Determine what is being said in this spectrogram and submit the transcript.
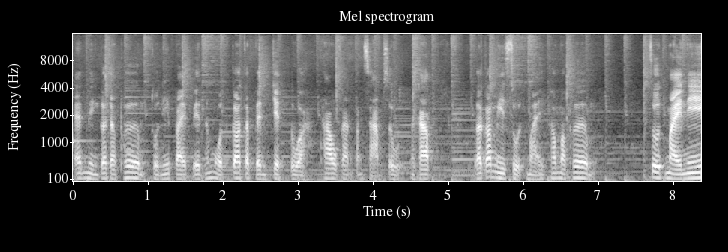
แอดมินก็จะเพิ่มตัวนี้ไปเป็นทั้งหมดก็จะเป็น 7 ตัวเท่ากันทั้ง 3 สูตรนะครับแล้วก็มีสูตรใหม่เข้ามาเพิ่ม สูตรใหม่นี้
